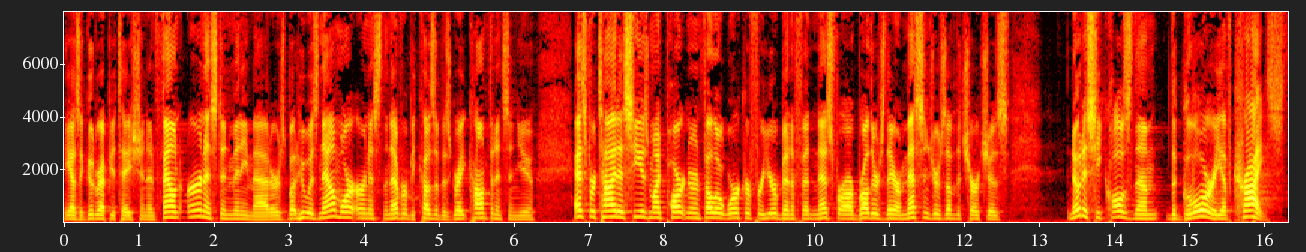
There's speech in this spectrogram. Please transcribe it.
He has a good reputation and found earnest in many matters, but who is now more earnest than ever because of his great confidence in you. As for Titus, he is my partner and fellow worker for your benefit, and as for our brothers, they are messengers of the churches. Notice he calls them the glory of Christ.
